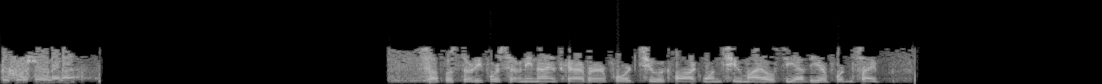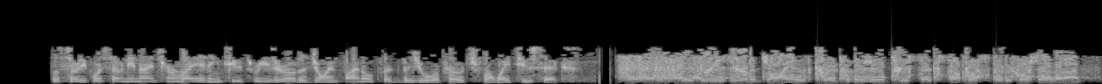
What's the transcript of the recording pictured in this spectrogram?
3479. Southwest 3479, Sky Airport, 2 o'clock, 12 miles. Do you have the airport in sight? Southwest 3479, turn right heading 230 to join final cleared visual approach, runway 26. 230 to join, visual 26, Southwest 3479.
